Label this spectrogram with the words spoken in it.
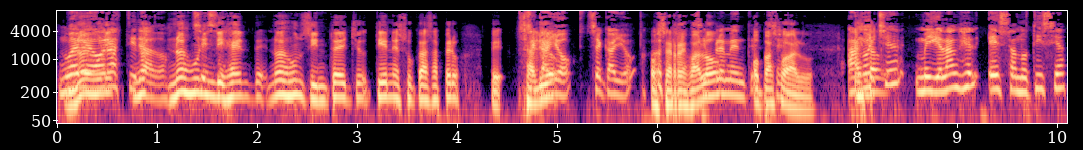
Nueve no es un- horas no- tirado. No, es un Sí, sí. indigente, no es un sin techo, tiene su casa, pero eh, Se salió cayó, se cayó. o se resbaló Simplemente, o pasó sí. algo. Anoche, Miguel Ángel, esa noticia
